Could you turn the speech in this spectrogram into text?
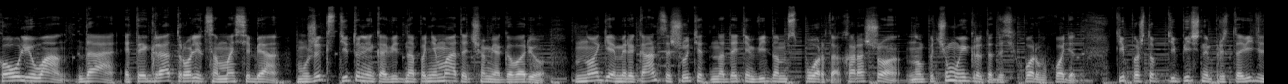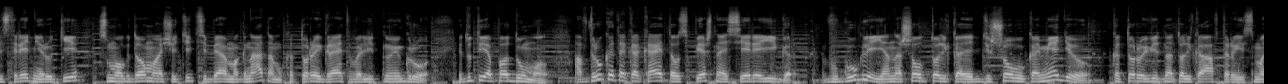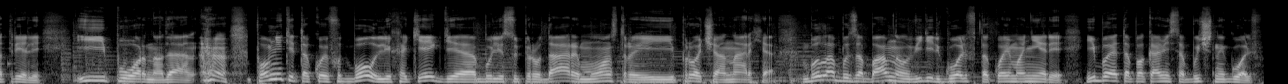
Holy One. Да, эта игра троллит сама себя. Мужик с титульника, видно, понимает, о чем я говорю. Многие американцы шутят над этим видом спорта. Хорошо, но почему игры-то до сих пор выходят? Типа, чтобы типичный представитель средней руки смог дома ощутить себя магнатом, который играет в элитную игру. И тут я подумал, а вдруг это какая-то успешная серия игр? В гугле я нашел только дешевую комедию, которую, видно, только авторы и смотрели, и порно, да. Помните такой футбол или хоккей, где были суперудары, монстры и прочая анархия. Было бы забавно увидеть гольф в такой манере, ибо это пока есть обычный гольф.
